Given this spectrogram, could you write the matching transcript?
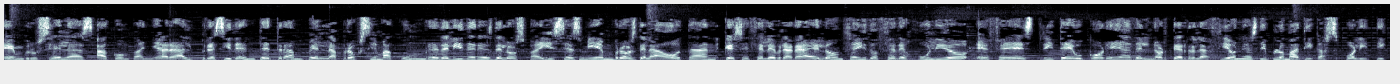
En Bruselas, acompañará al presidente Trump en la próxima cumbre de líderes de los países miembros de la OTAN, que se celebrará el 11 y 12 de julio, F. Street EU Corea del Norte Relaciones diplomáticas políticas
